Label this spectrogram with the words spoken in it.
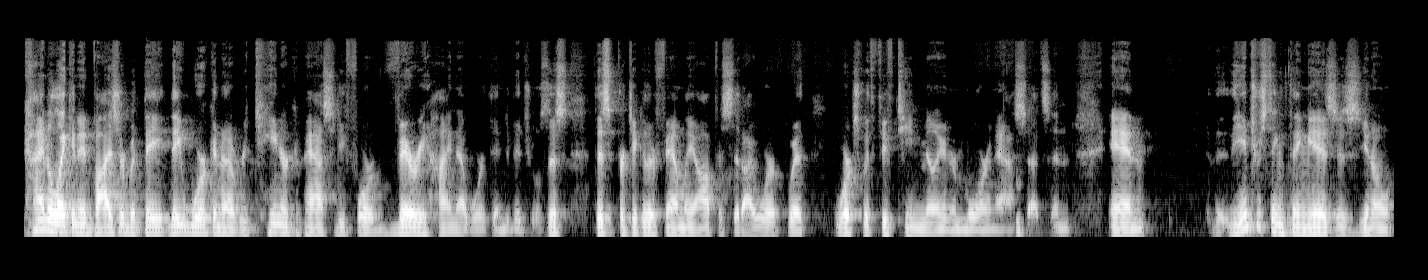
kind of like an advisor, but they they work in a retainer capacity for very high net worth individuals. This this particular family office that I work with works with 15 million or more in assets. And and the interesting thing is, is you know,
